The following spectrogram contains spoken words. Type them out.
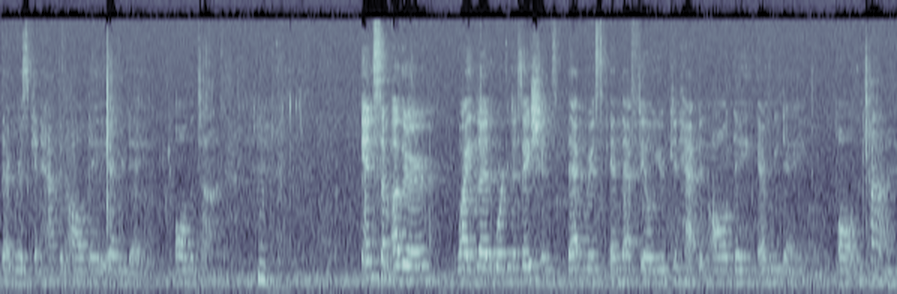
that risk can happen all day, every day, all the time. In some other white-led organizations, that risk and that failure can happen all day, every day, all the time.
